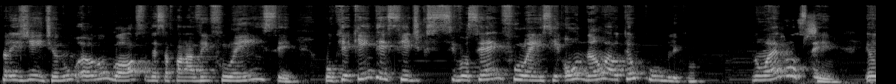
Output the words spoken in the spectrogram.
Falei, gente, eu não, eu não gosto dessa palavra influencer, porque quem decide se você é influencer ou não é o teu público. Não é você. Sim. Eu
